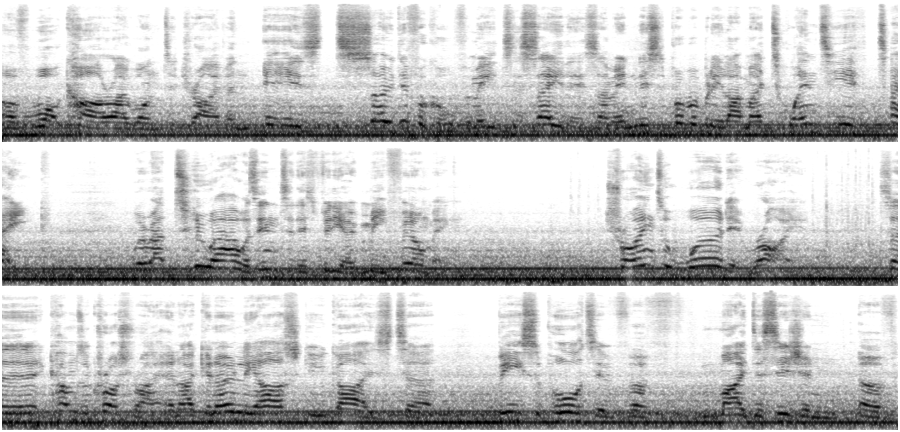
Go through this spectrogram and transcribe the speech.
of what car I want to drive. And it is so difficult for me to say this. I mean, this is probably like my 20th take. We're about two hours into this video, me filming, trying to word it right so that it comes across right. And I can only ask you guys to be supportive of my decision of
